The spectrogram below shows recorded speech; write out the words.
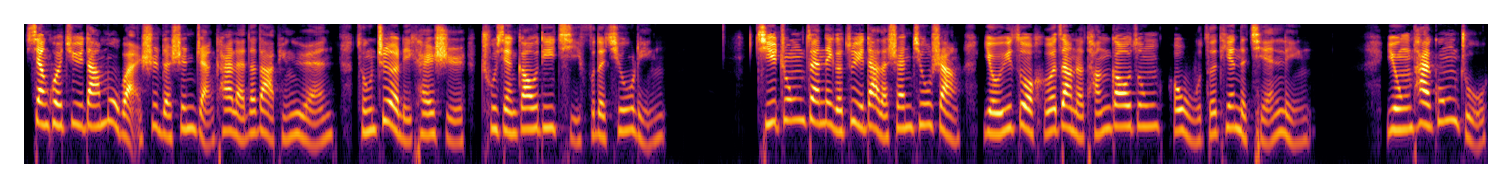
像块巨大木板似的伸展开来的大平原，从这里开始出现高低起伏的丘陵。其中，在那个最大的山丘上，有一座合葬着唐高宗和武则天的乾陵，永泰公主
